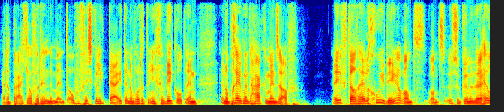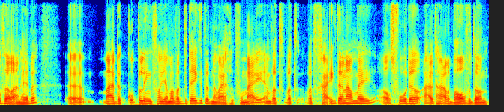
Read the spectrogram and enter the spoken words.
ja, dan praat je over rendement, over fiscaliteit en dan wordt het ingewikkeld. En, en op een gegeven moment haken mensen af. Je vertelt hele goede dingen, want, want ze kunnen er heel veel aan hebben. Eh, maar de koppeling van, ja, maar wat betekent dat nou eigenlijk voor mij? En wat, wat, wat ga ik daar nou mee als voordeel uithalen? Behalve dan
